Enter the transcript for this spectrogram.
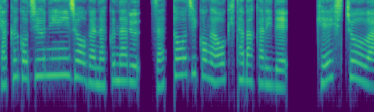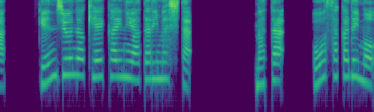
150人以上が亡くなる雑踏事故が起きたばかりで、警視庁は厳重な警戒に当たりました。また、大阪でも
